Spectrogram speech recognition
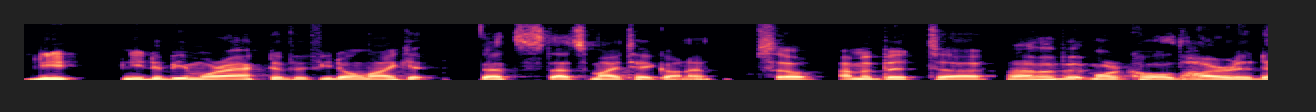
need need to be more active if you don't like it. That's that's my take on it. So I'm a bit uh, I'm a bit more cold hearted.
